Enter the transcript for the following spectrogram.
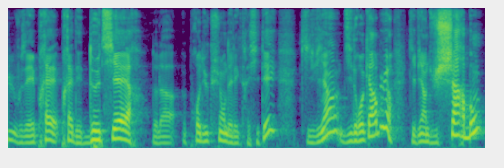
vous avez près, des deux tiers de la production d'électricité qui vient d'hydrocarbures, qui vient du charbon,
